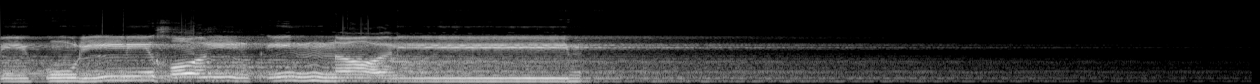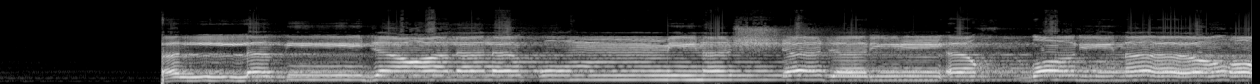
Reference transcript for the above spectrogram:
بكل خلق عليم الذي لكم من الشجر الأخضر نارا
